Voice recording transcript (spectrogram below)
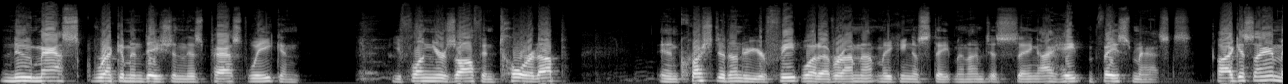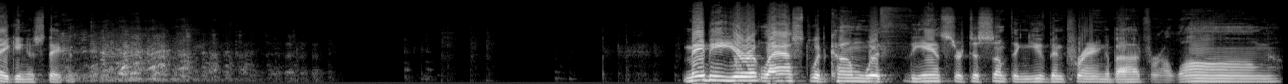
new mask recommendation this past week, and you flung yours off and tore it up and crushed it under your feet, whatever. I'm not making a statement. I'm just saying I hate face masks. Oh, I guess I am making a statement. Maybe your at last would come with the answer to something you've been praying about for a long,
